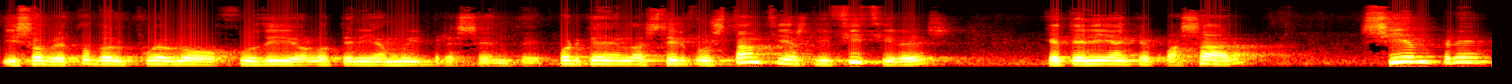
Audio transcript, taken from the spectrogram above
y sobre todo el pueblo judío lo tenía muy presente, porque en las circunstancias difíciles que tenían que pasar, siempre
